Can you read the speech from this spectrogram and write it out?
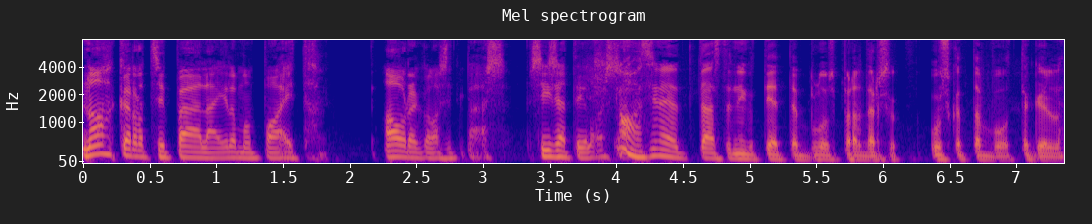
Nahkarotsi päällä ilman paitaa. Aurinkolasit päässä. Sisätiloissa. No, siinä ei ole tästä niin tiettyä Blues Brothers uskottavuutta kyllä.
